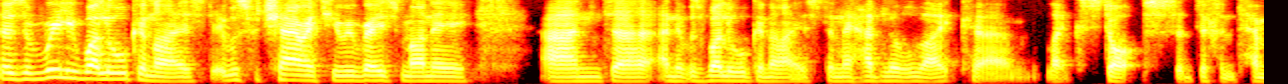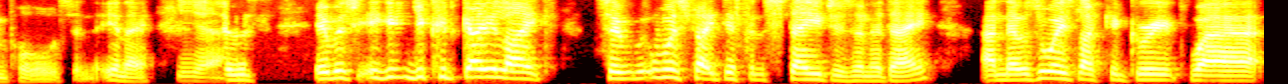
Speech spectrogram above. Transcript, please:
It was a really well organized. It was for charity. We raised money, and uh, and it was well organized. And they had little like um, like stops at different temples, and you know, Yeah. So it was it was you could go like so almost like different stages in a day, and there was always like a group where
